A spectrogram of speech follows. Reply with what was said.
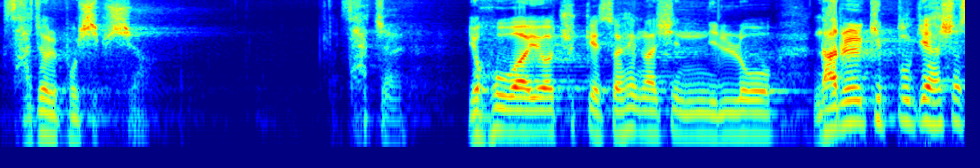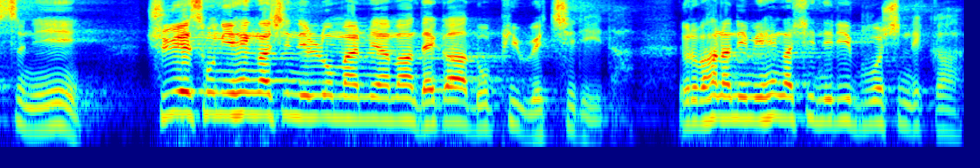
4절 보십시오. 4절 여호와여 주께서 행하신 일로 나를 기쁘게 하셨으니 주의 손이 행하신 일로 말미암아 내가 높이 외치리이다. 여러분 하나님이 행하신 일이 무엇입니까?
